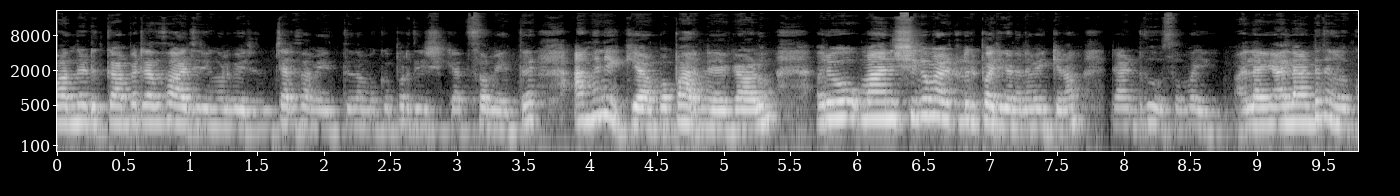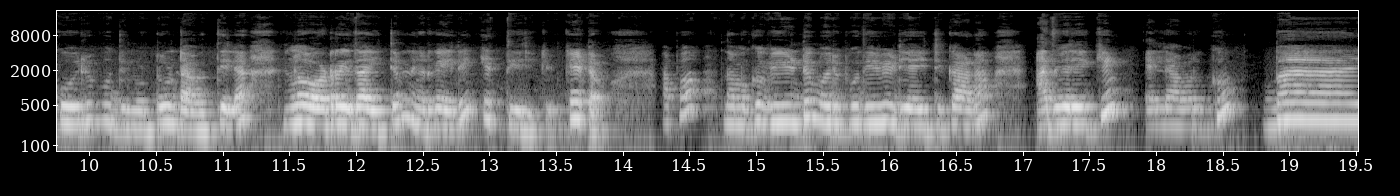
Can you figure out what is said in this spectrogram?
വന്നെടുക്കാൻ പറ്റാത്ത സാഹചര്യങ്ങൾ വരും. ചില സമയത്ത് നമുക്ക് പ്രതീക്ഷിക്കാത്ത സമയത്ത്. അങ്ങനെയൊക്കെ ആകുമ്പോൾ പറഞ്ഞേക്കാളും ഒരു മാനുഷികമായിട്ടുള്ളൊരു പരിഗണന വയ്ക്കണം രണ്ട് ദിവസം വൈകും. അല്ല അല്ലാണ്ട് നിങ്ങൾക്ക് ഒരു ബുദ്ധിമുട്ടും ഉണ്ടാവത്തില്ല. നിങ്ങൾ ഓർഡർ ചെയ്ത ഐറ്റം നിങ്ങളുടെ കയ്യിൽ എത്തിയിരിക്കും കേട്ടോ? അപ്പോൾ നമുക്ക് വീണ്ടും ഒരു പുതിയ വീഡിയോ ആയിട്ട് കാണാം. അതുവരേക്കും എല്ലാവർക്കും ബൈ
